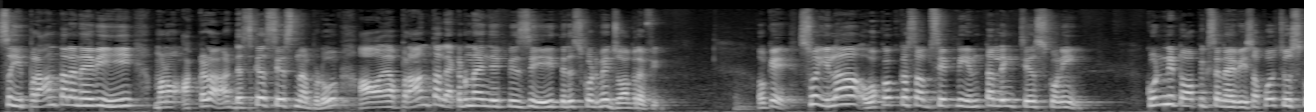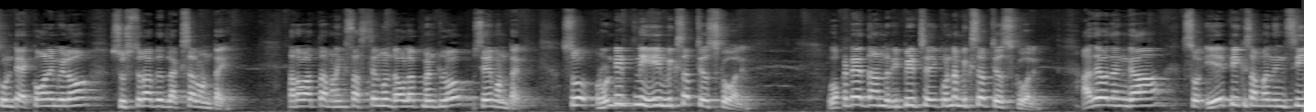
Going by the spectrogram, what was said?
సో ఈ ప్రాంతాలు అనేవి మనం అక్కడ డిస్కస్ చేసినప్పుడు ఆయా ప్రాంతాలు ఎక్కడున్నాయని చెప్పేసి తెలుసుకోవడమే జోగ్రఫీ ఓకే సో ఇలా ఒక్కొక్క సబ్జెక్ట్ని ఇంటర్లింక్ చేసుకొని కొన్ని టాపిక్స్ అనేవి సపోజ్ చూసుకుంటే ఎకానమీలో సుస్థిరాభివృద్ధి లక్ష్యాలు ఉంటాయి. తర్వాత మనకి సస్టైనబుల్ డెవలప్మెంట్లో సేమ్ ఉంటాయి. సో రెండింటిని మిక్సప్ చేసుకోవాలి. ఒకటే దాన్ని రిపీట్ చేయకుండా మిక్సప్ చేసుకోవాలి. అదేవిధంగా సో ఏపీకి సంబంధించి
